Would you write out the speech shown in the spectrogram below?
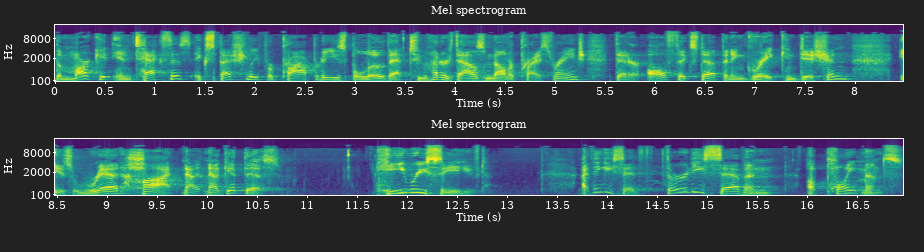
the market in Texas, especially for properties below that $200,000 price range that are all fixed up and in great condition, is red hot. Now, now get this. He received, I think he said 37 appointments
